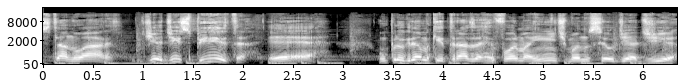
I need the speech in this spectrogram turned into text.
Está no ar, Dia de Espírita. É um programa que traz a reforma íntima no seu dia a dia.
